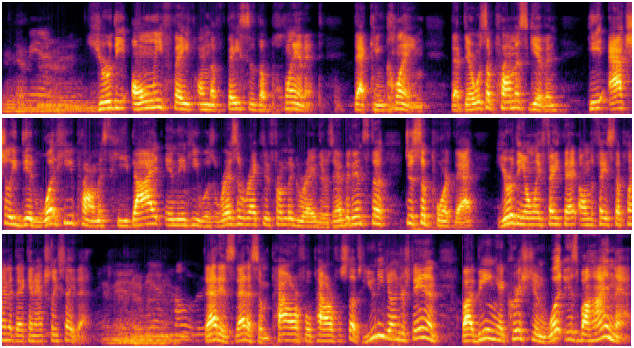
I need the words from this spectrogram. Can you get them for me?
Amen. You're the only faith on the face of the planet that can claim that there was a promise given. He actually did what he promised. He died and then he was resurrected from the grave. There's evidence to, to support that. You're the only faith that on the face of the planet that can actually say that. Amen. Hallelujah. That is that is some powerful, powerful stuff. So you need to understand by being a Christian what is behind that.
